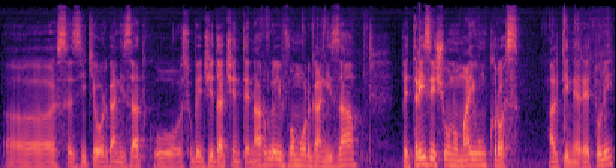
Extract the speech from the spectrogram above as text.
uh, să zic eu, organizat cu sub egida centenarului, vom organiza pe 31 mai un cross al tineretului,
